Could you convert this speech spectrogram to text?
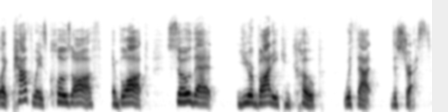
like pathways close off and block so that your body can cope with that distress.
